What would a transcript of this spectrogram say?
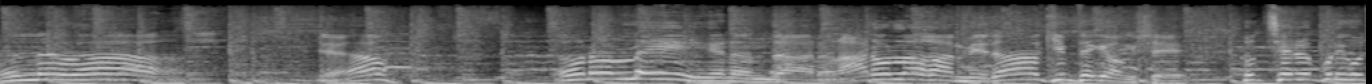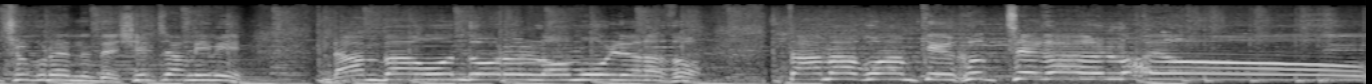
내가, 야, 오늘리는 달은 안 올라갑니다. 김태경 씨. 흑채를 뿌리고 출근했는데 실장님이 난방 온도를 너무 올려놔서 땀하고 함께 흑채가 흘러요.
